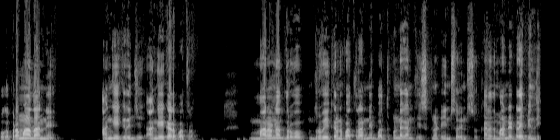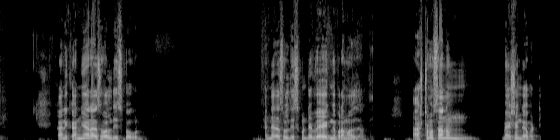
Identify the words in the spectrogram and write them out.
ఒక ప్రమాదాన్ని అంగీకరించి అంగీకార పత్రం మరణ ధృవ ధృవీకరణ పత్రాన్ని బతుకుండగానే తీసుకున్నట్టు ఇన్సూరెన్స్. కానీ అది మాండేటర్ అయిపోయింది. కానీ కన్యారాశి వాళ్ళు తీసుకోకూడదు. కన్యారాశి వాళ్ళు తీసుకుంటే వేగంగా ప్రమాదాలు జరుగుతాయి. అష్టమ స్థానం మేషం కాబట్టి.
